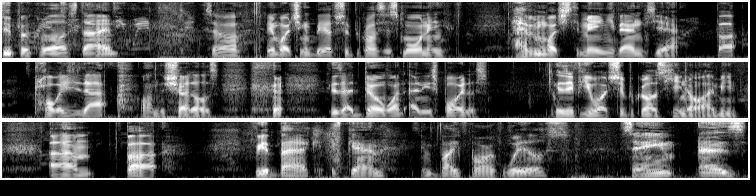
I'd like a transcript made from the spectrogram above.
supercross time. So, been watching a bit of supercross this morning. Haven't watched the main event yet, but probably do that on the shuttles because I don't want any spoilers. Because if you watch supercross, you know what I mean. Um, but we are back again in Bike Park, Wales. Same as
